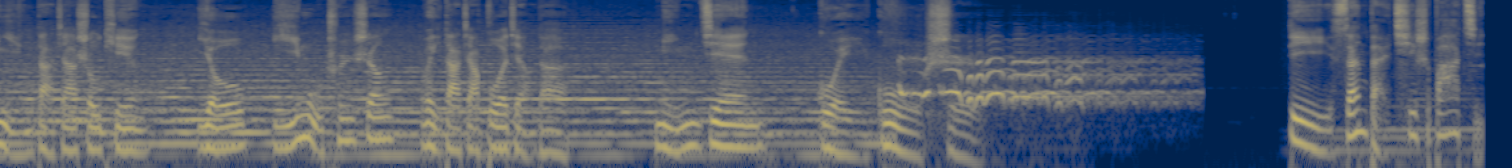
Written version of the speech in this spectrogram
迎大家收听由一木春生为大家播讲的民间鬼故事第三百七十八集《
